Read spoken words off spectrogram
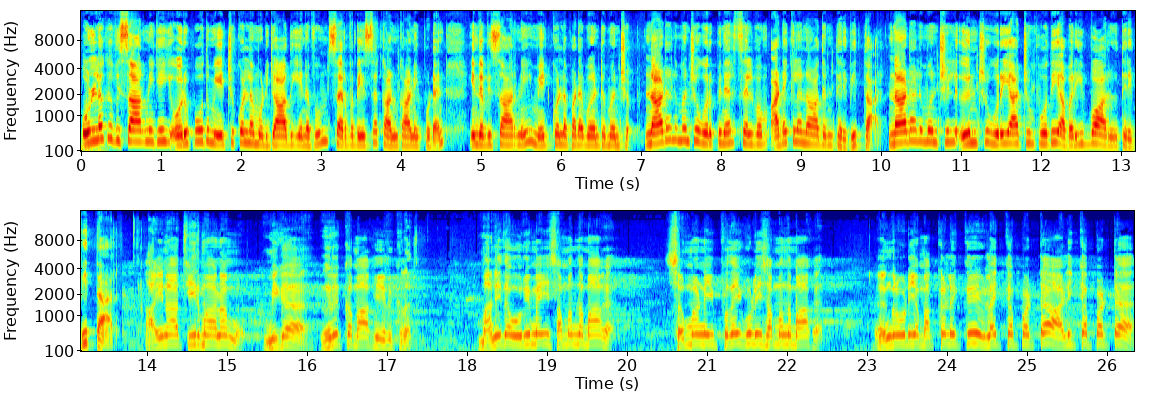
உள்ளக விசாரணையை ஒருபோதும் ஏற்றுக்கொள்ள முடியாது எனவும் சர்வதேச கண்காணிப்புடன் இந்த விசாரணை மேற்கொள்ளப்பட வேண்டும் என்றும் நாடாளுமன்ற உறுப்பினர் செல்வம் அடைக்கலநாதன் தெரிவித்தார். நாடாளுமன்றில் இன்று உரையாற்றும் போதே அவர் இவ்வாறு தெரிவித்தார். ஐநா தீர்மானம் மிக இறுக்கமாக இருக்கிறது. மனித உரிமை சம்பந்தமாக செம்மணி புதைகுழி சம்பந்தமாக எங்களுடைய மக்களுக்கு இழைக்கப்பட்ட அளிக்கப்பட்ட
